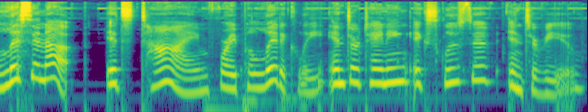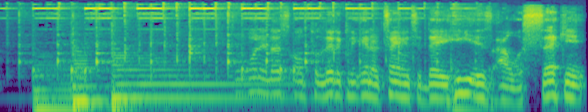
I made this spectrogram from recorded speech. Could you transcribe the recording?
Listen up. It's time for a politically entertaining exclusive interview. Joining us on Politically Entertaining today, he is our second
